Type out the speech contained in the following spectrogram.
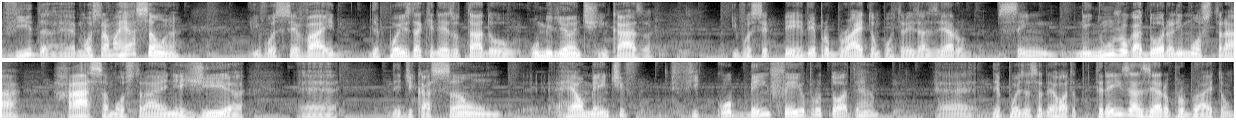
vida é mostrar uma reação, né? E você vai, depois daquele resultado humilhante em casa, e você perder pro Brighton por 3 a 0 sem nenhum jogador ali mostrar raça, mostrar energia, é, dedicação, realmente ficou bem feio para o Tottenham é, depois dessa derrota. 3 a 0 para o Brighton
